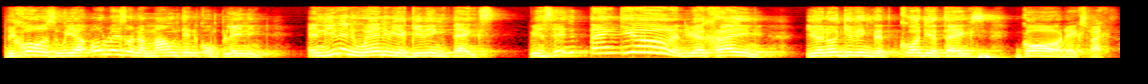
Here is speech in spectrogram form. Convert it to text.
Because we are always on a mountain complaining. And even when we are giving thanks, we are saying, Thank you, and we are crying. You are not giving the cordial thanks God expects.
